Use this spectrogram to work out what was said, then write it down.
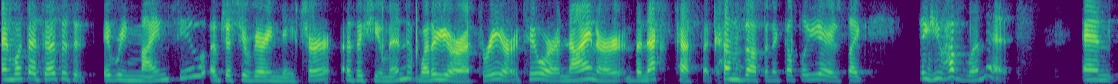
and what that does is it, it reminds you of just your very nature as a human, whether you're a three or a two or a nine or the next test that comes up in a couple of years, like you have limits. And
